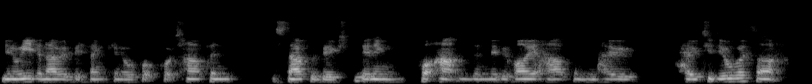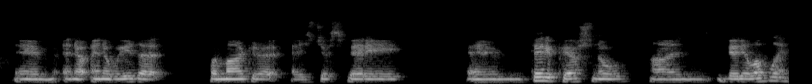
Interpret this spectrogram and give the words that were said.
you know even I would be thinking, oh, what what's happened. The staff would be explaining what happened and maybe why it happened and how how to deal with that um, in a in a way that for Margaret is just very um, very personal and very lovely.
